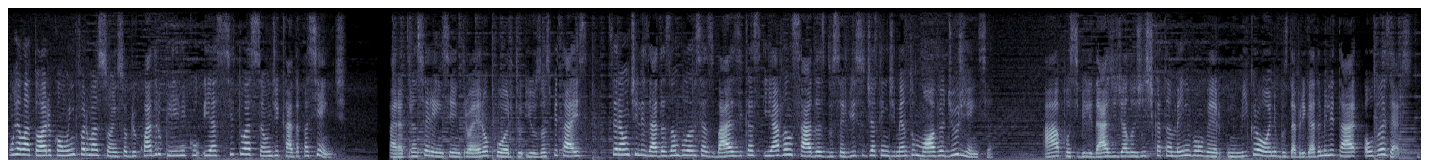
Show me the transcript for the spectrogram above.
um relatório com informações sobre o quadro clínico e a situação de cada paciente. Para a transferência entre o aeroporto e os hospitais, serão utilizadas ambulâncias básicas e avançadas do Serviço de Atendimento Móvel de Urgência. Há a possibilidade de a logística também envolver um micro-ônibus da Brigada Militar ou do Exército.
